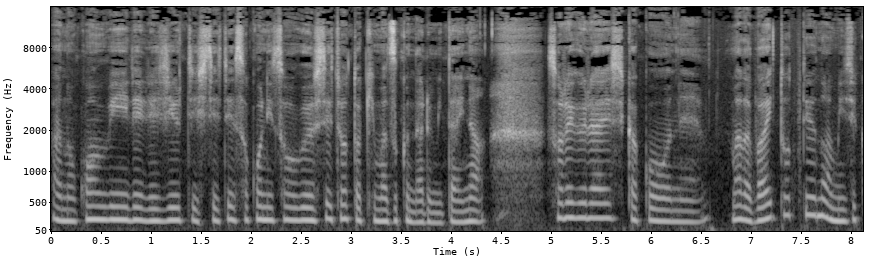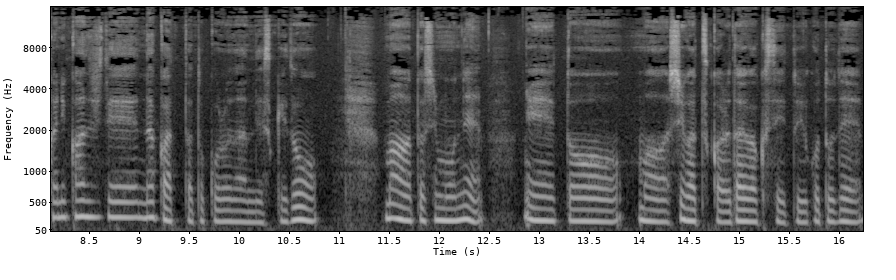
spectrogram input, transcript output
あのコンビニでレジ打ちしててそこに遭遇してちょっと気まずくなるみたいなそれぐらいしかこうねまだバイトっていうのは身近に感じてなかったところなんですけどまあ私もねえっ、ー、とまあ4月から大学生ということで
